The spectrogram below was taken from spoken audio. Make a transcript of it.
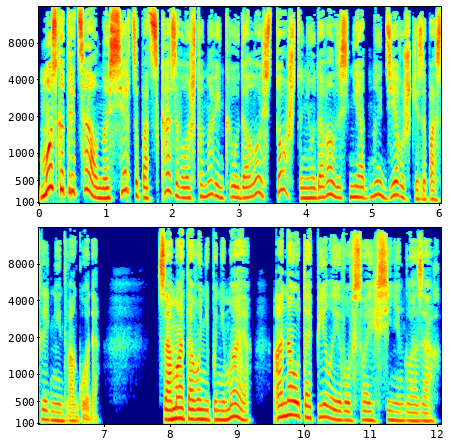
Мозг отрицал, но сердце подсказывало, что новенькой удалось то, что не удавалось ни одной девушке за последние два года. Сама того не понимая, она утопила его в своих синих глазах.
